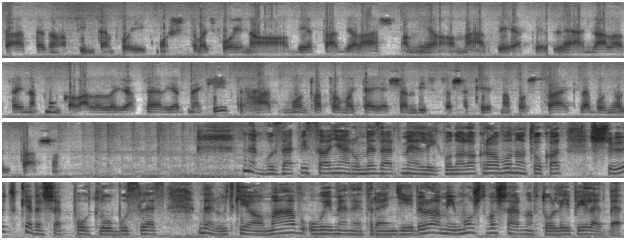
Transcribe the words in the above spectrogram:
tehát ezen a szinten folyik most, vagy folyna a bértárgyalás, ami a MÁV leányvállalatainak munkavállalója terjed neki, tehát mondhatom, hogy teljesen biztos a kétnapos sztrájk lebonyolítása nem hozzák vissza a nyáron bezárt mellékvonalakra a vonatokat, sőt, kevesebb pótlóbusz lesz. Derült ki a MÁV új menetrendjéből, ami most vasárnaptól lép életbe.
